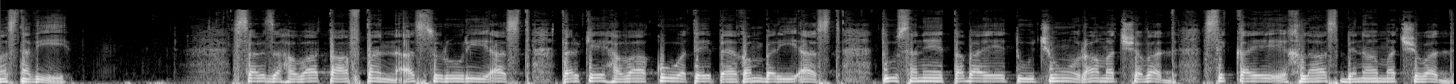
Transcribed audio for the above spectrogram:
مصنوی سرز ہوا تافتن اس سروری است، ترک ہوا قوت پیغمبری است. تو سنے تبع تو چوں رامت شود، سکہ اخلاص بنا مت شود.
